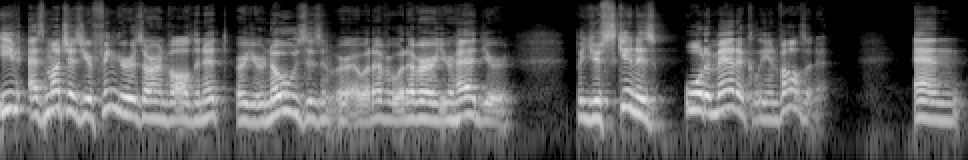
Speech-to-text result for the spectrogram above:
Even, as much as your fingers are involved in it, or your nose is, or whatever, whatever, your head, your, but your skin is automatically involved in it. And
